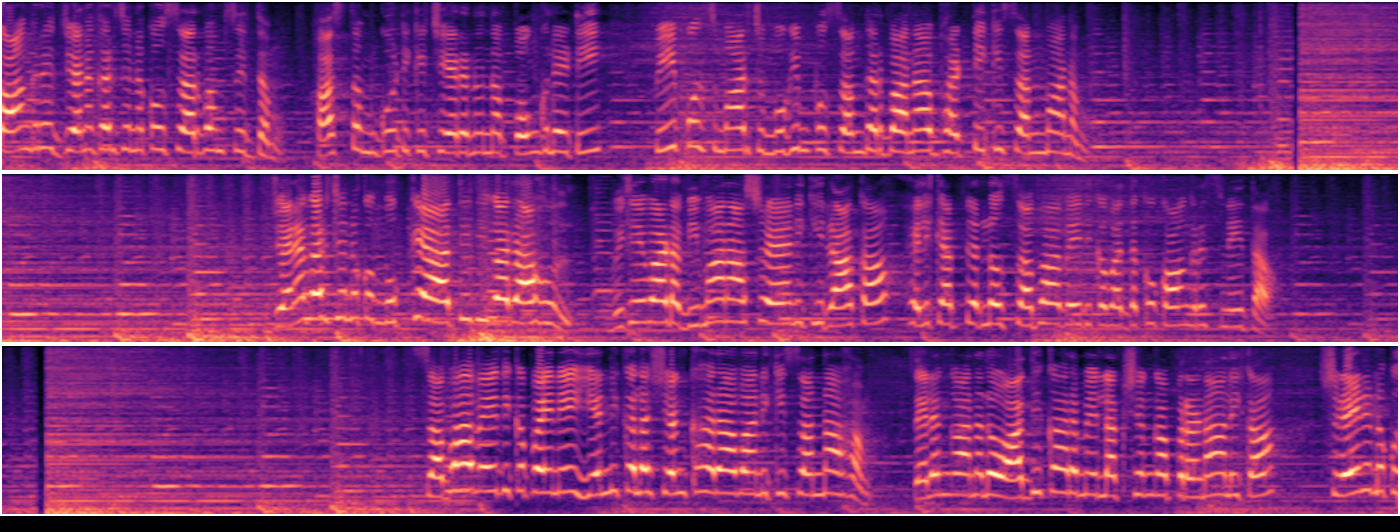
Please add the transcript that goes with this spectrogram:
కాంగ్రెస్ జనగర్జనకు సర్వం సిద్ధం. హస్తం గూటికి చేరనున్న పొంగులేటి పీపుల్స్ మార్చ్ ముగింపు సందర్భాన భట్టికి సన్మానం. జనగర్జనకు ముఖ్య అతిథిగా రాహుల్. విజయవాడ విమానాశ్రయానికి రాక హెలికాప్టర్లో సభా వేదిక వద్దకు కాంగ్రెస్ నేత. సభా వేదికపైనే ఎన్నికల శంఖారావానికి సన్నాహం. తెలంగాణలో అధికారమే లక్ష్యంగా ప్రణాళిక శ్రేణులకు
